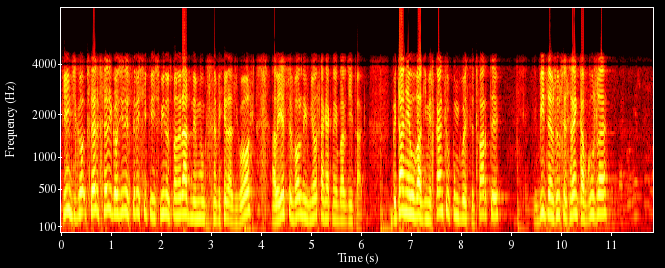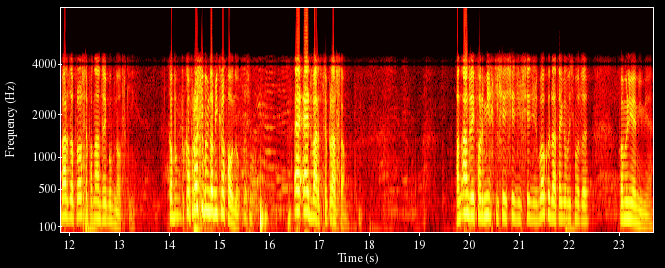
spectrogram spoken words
5 go, 4, 4 godziny 45 minut pan radny mógł zabierać głos, ale jeszcze w wolnych wnioskach jak najbardziej tak. Pytania i uwagi mieszkańców, punkt 24. Widzę, że już jest ręka w górze. Bardzo proszę, pan Andrzej Bubnowski. Ko, ko prosiłbym do mikrofonu. Proszę. E, Edward, przepraszam. Pan Andrzej Formicki się, siedzi, siedzi z boku, dlatego być może pomyliłem imię.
